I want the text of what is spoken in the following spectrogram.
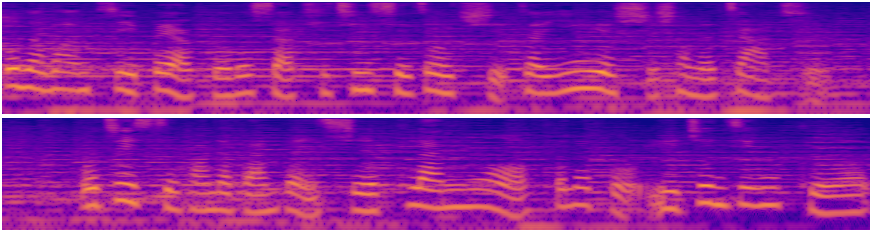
不能忘记贝尔格的小提琴协奏曲在音乐史上的价值。我最喜欢的版本是普兰莫·菲利普与震惊和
